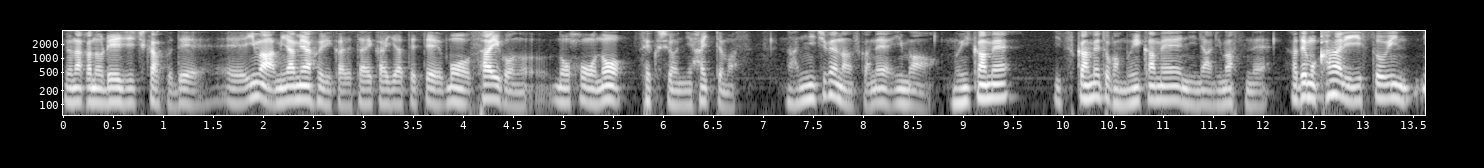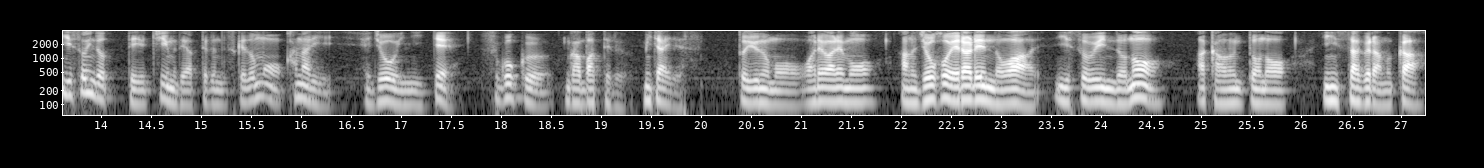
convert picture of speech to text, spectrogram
夜中の0時近くで、えー、今南アフリカで大会やっててもう最後のの方のセクションに入ってます。何日目なんですかね今。6日目？5日目とか6日目になりますね。あでもかなりイーストウィンイーストウィンドっていうチームでやってるんですけどもかなり上位にいてすごく頑張ってるみたいです。というのも我々もあの情報を得られるのはイーストウィンドのアカウントのインスタグラムか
